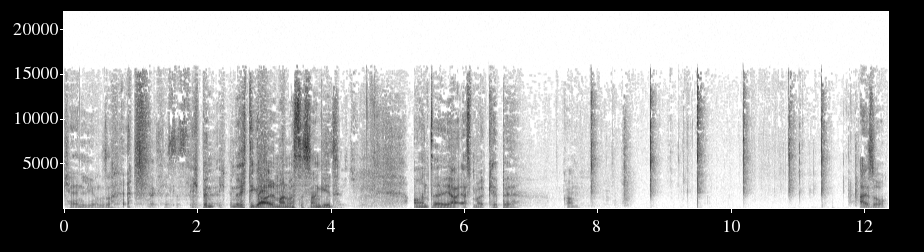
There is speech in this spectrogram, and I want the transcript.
Canly und so. Ich bin, ich bin richtiger Allmann, was das angeht. Und äh, ja, erstmal Kippe. Komm. Also,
